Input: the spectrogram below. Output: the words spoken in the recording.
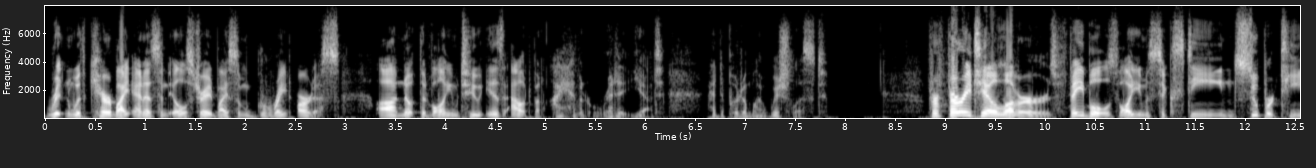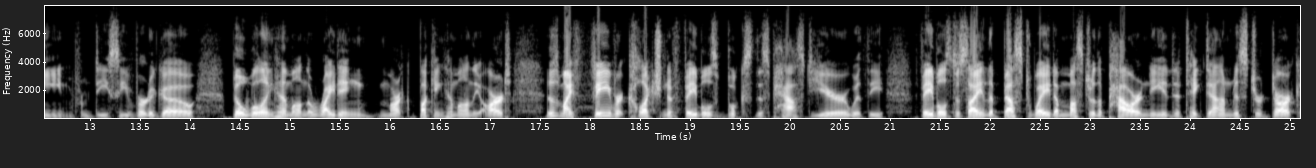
written with care by Ennis and illustrated by some great artists. Uh, note that Volume 2 is out, but I haven't read it yet. Had to put it on my wish list. For fairy tale lovers, Fables Volume 16, Super Team from DC Vertigo, Bill Willingham on the writing, Mark Buckingham on the art. This is my favorite collection of Fables books this past year, with the Fables deciding the best way to muster the power needed to take down Mr. Dark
